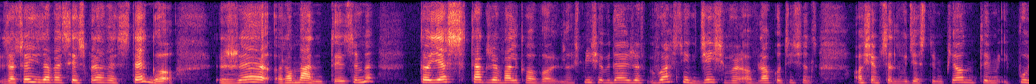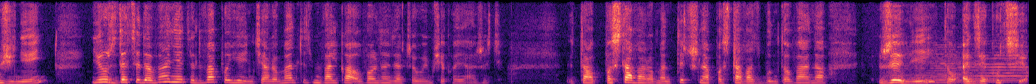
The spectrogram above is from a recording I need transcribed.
Zaczęli zdawać sobie sprawę z tego, że romantyzm to jest także walka o wolność. Mi się wydaje, że właśnie gdzieś w, w roku 1825 i później już zdecydowanie te dwa pojęcia, romantyzm i walka o wolność, zaczęły im się kojarzyć. Ta postawa romantyczna, postawa zbuntowana, żyli tą egzekucją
